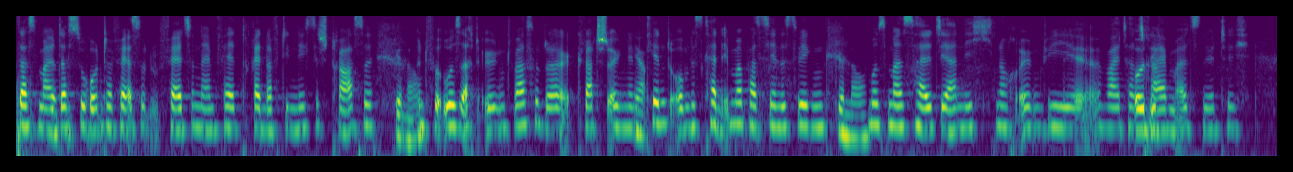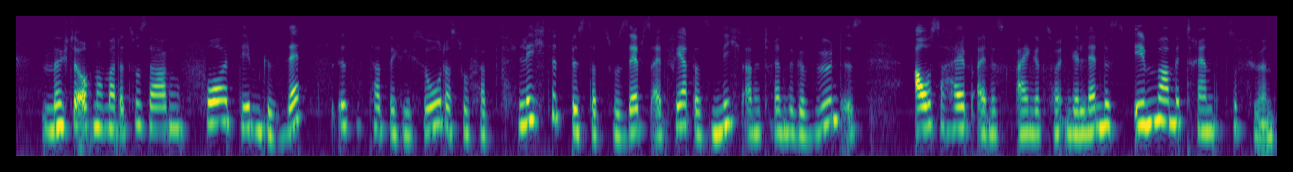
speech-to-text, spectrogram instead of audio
dass mal, Das dass du runterfährst und fällst und dein Pferd rennt auf die nächste Straße Genau. und verursacht irgendwas oder klatscht irgendein Ja. Kind um. Das kann immer passieren, deswegen genau. muss man es halt ja nicht noch irgendwie äh, weiter treiben als nötig. möchte auch nochmal dazu sagen, vor dem Gesetz ist es tatsächlich so, dass du verpflichtet bist dazu, selbst ein Pferd, das nicht an eine Trense gewöhnt ist, außerhalb eines eingezäunten Geländes immer mit Trends zu führen.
